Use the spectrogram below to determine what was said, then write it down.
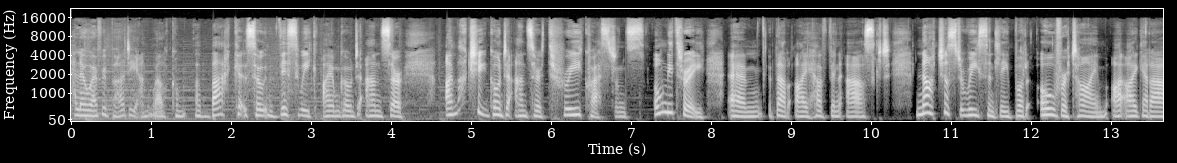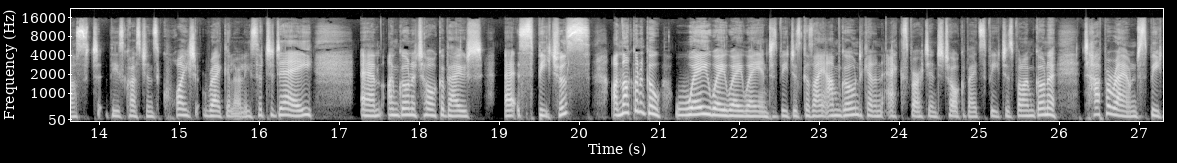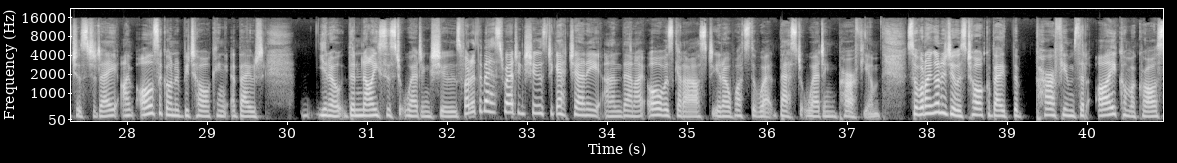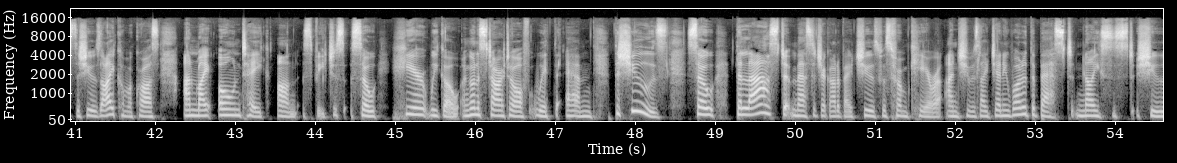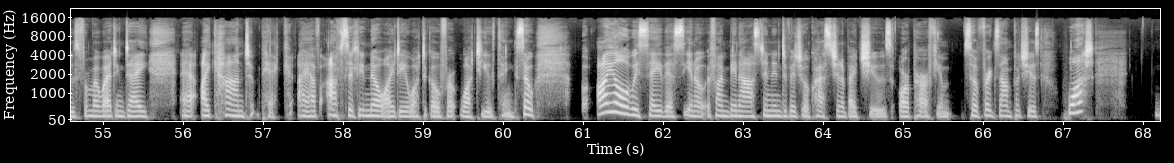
Hello, everybody, and welcome back. So, this week I am going to answer, I'm actually going to answer three questions, only three, um, that I have been asked, not just recently, but over time. I, I get asked these questions quite regularly. So, today um, I'm going to talk about uh, speeches. I'm not going to go way, way, way, way into speeches because I am going to get an expert in to talk about speeches, but I'm going to tap around speeches today. I'm also going to be talking about, you know, the nicest wedding shoes. What are the best wedding shoes to get, Jenny? And then I always get asked, you know, what's the best wedding perfume? So, what I'm going to do is talk about the perfumes that I come across, the shoes I come across, and my own take on speeches. So, here we go. I'm going to start off with um, the shoes. So the last message I got about shoes was from Kira, and she was like, Jenny, what are the best, nicest shoes for my wedding day? Uh, I can't pick. I have absolutely no idea what to go for. What do you think? So I always say this, you know, if I'm being asked an individual question about shoes or perfume. So, for example, shoes, what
